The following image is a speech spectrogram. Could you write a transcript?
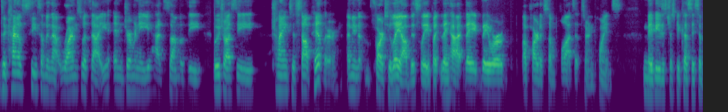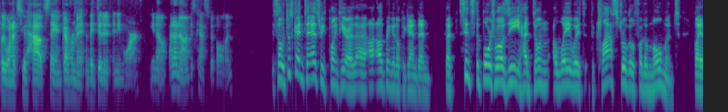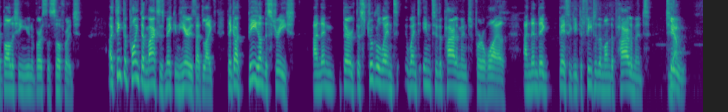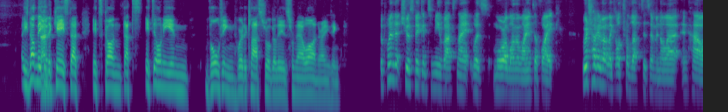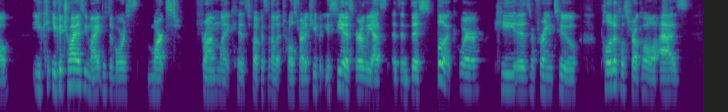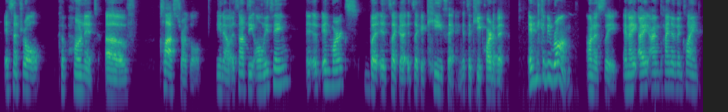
to kind of see something that rhymes with that. In Germany, you had some of the bourgeoisie trying to stop Hitler. I mean, far too late, obviously, but they had they they were a part of some plots at certain points. Maybe it's just because they simply wanted to have say in government and they didn't anymore. You know, I don't know. I'm just kind of spitballing. So, just getting to Esri's point here, uh, I'll bring it up again then. That since the bourgeoisie had done away with the class struggle for the moment by abolishing universal suffrage, I think the point that Marx is making here is that like they got beat on the street and then their the struggle went went into the parliament for a while and then they basically defeated them on the parliament too. Yeah. He's not making the case that it's gone that's it's only in voting where the class struggle is from now on or anything. The point that she was making to me last night was more along the lines of like we were talking about like ultra leftism and all that and how you you could try as you might to divorce Marx from like his focus on electoral strategy, but you see it as early as as in this book where he is referring to political struggle as a central component of class struggle. You know, it's not the only thing in, in Marx, but it's like a it's like a key thing. It's a key part of it. And he could be wrong, honestly. And I, I I'm kind of inclined.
